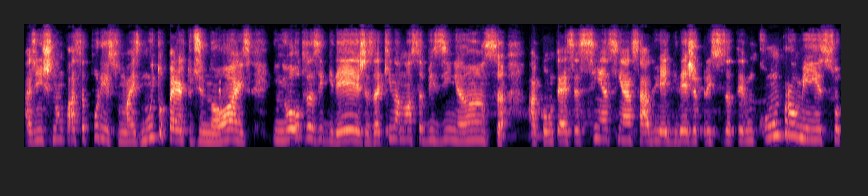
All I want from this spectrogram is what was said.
a gente não passa por isso, mas muito perto de nós, em outras igrejas, aqui na nossa vizinhança, acontece assim, assim, assado, e a igreja precisa ter um compromisso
